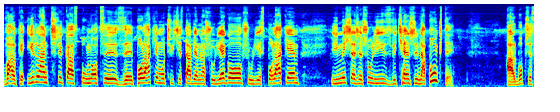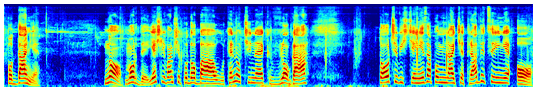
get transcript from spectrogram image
walkę Irlandczyka z północy z Polakiem, oczywiście stawiam na Szuliego, Szuli jest Polakiem i myślę, że Szuli zwycięży na punkty albo przez poddanie. No, mordy, jeśli Wam się podobał ten odcinek vloga, to oczywiście nie zapominajcie tradycyjnie o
